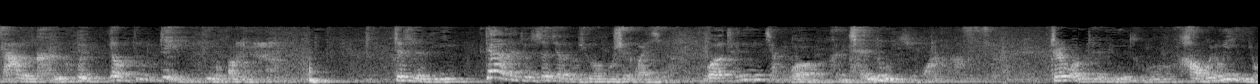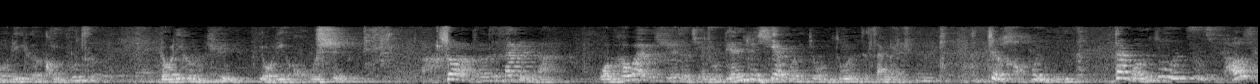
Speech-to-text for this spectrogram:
杂文，可能会要注意这一这个方面。这是第一。第二呢，就涉及到鲁迅和胡适的关系了。我曾经讲过很沉重的一句话啊，就是我们这个民族好不容易有了一个孔夫子，有了一个鲁迅，有了一个胡适，说老实话，这三个人啊，我们和外国学者接触，别人最羡慕的就我们中国人这三个人，这好不容易，但我们中国人自己老想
